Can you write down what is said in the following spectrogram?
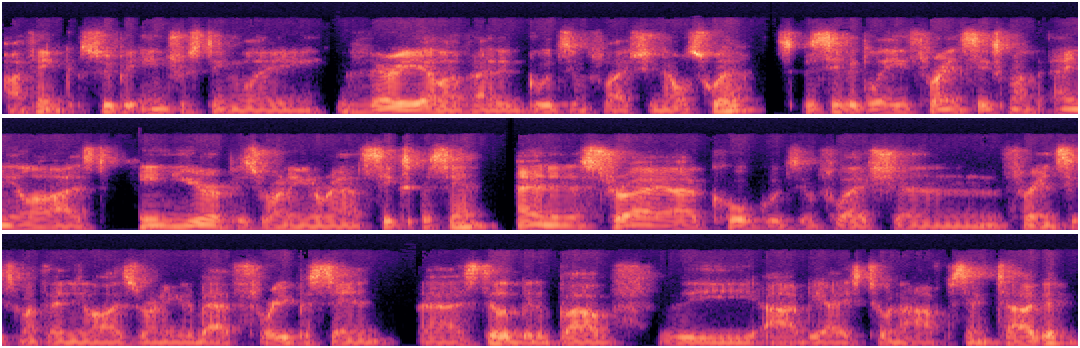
I think, super interestingly, very elevated goods inflation elsewhere. Specifically, three and six month annualized in Europe is running around 6%. And in Australia, core goods inflation, three and six month annualized running at about 3%, uh, still a bit above the RBA's 2.5% target.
